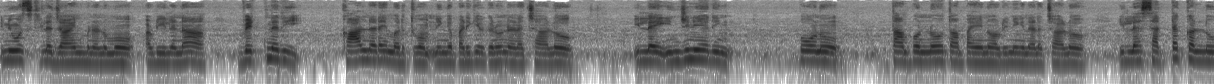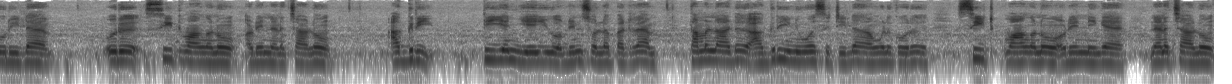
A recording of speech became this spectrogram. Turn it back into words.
யூனிவர்சிட்டியில் ஜாயின் பண்ணணுமோ? அப்படி இல்லைன்னா வெட்னரி கால்நடை மருத்துவம் நீங்கள் படிக்க வைக்கணும்னு நினச்சாலோ இல்லை இன்ஜினியரிங் போகணும் தான் பொண்ணோ தான் பையனோ அப்படின்னு நீங்கள் நினச்சாலோ இல்லை சட்டக்கல்லூரியில் ஒரு சீட் வாங்கணும் அப்படின்னு நினச்சாலும் அக்ரி டிஎன்ஏயு அப்படின்னு சொல்லப்படுற தமிழ்நாடு அக்ரி யூனிவர்சிட்டியில் அவங்களுக்கு ஒரு சீட் வாங்கணும் அப்படின்னு நீங்கள் நினச்சாலும்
